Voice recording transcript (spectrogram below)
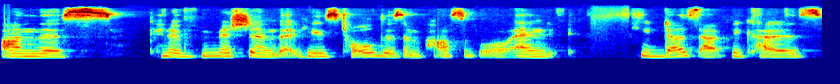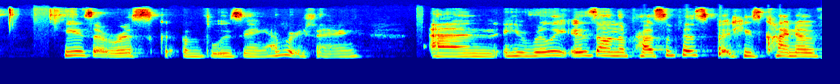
on this kind of mission that he's told is impossible, and he does that because he is at risk of losing everything, and he really is on the precipice. But he's kind of,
